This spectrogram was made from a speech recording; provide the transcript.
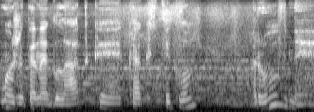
Может, она гладкая, как стекло? Ровная?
